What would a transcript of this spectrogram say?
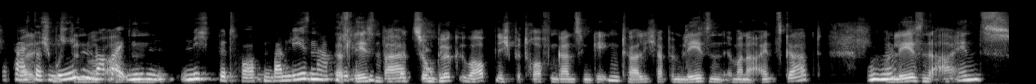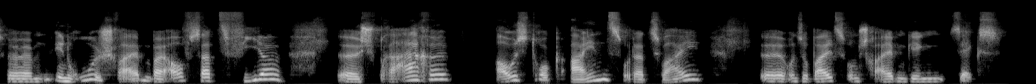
Das heißt, das Lesen war bei Ihnen nicht betroffen. Beim Lesen hatten Das Lesen war zum Glück überhaupt nicht betroffen, ganz im Gegenteil. Ich habe im Lesen immer eine Eins gehabt. Mhm. Und Lesen eins, äh, in Ruhe schreiben bei Aufsatz vier, äh, Sprache, Ausdruck eins oder zwei äh, und sobald es um Schreiben ging, sechs.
